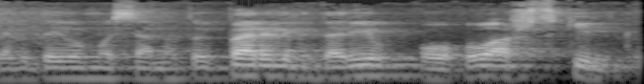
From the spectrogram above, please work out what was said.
як дивимося на той перелік дарів, ого, аж скільки,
